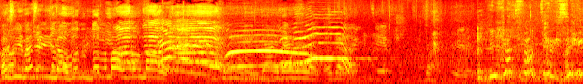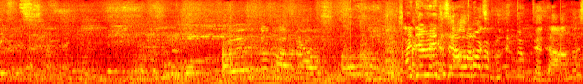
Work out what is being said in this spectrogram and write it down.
Was niet, was niet, nou, doe doe normaal, doe normaal. En dan je allemaal ook de dames.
